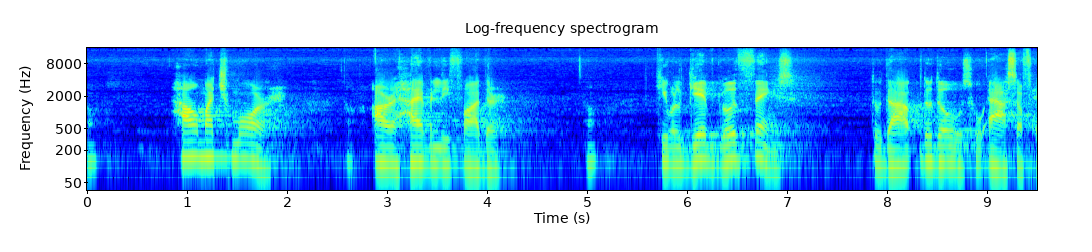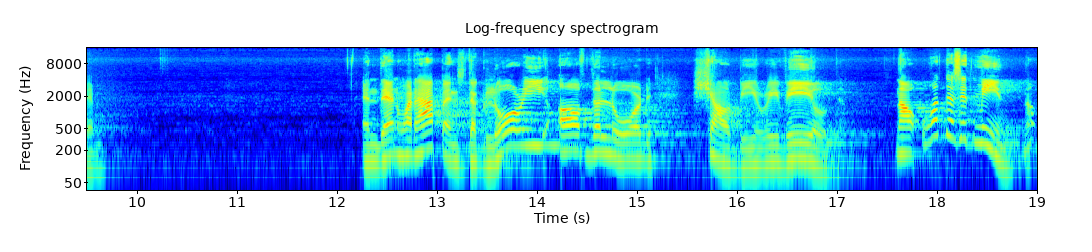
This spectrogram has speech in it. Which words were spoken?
No? How much more our Heavenly Father? No? He will give good things to, the, to those who ask of Him. And then what happens? The glory of the Lord shall be revealed. Now, what does it mean? No?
